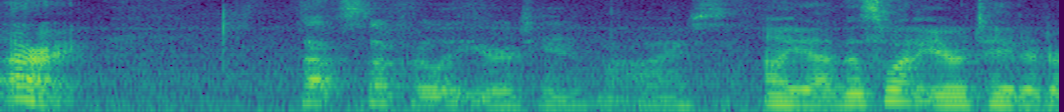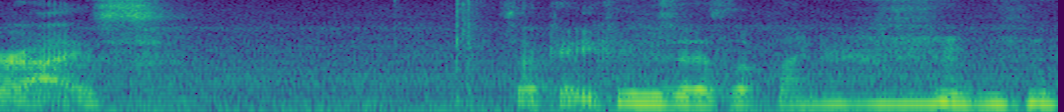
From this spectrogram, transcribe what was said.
All right. That stuff really irritated my eyes. Oh yeah, this one irritated her eyes. It's okay. You can use it as lip liner.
